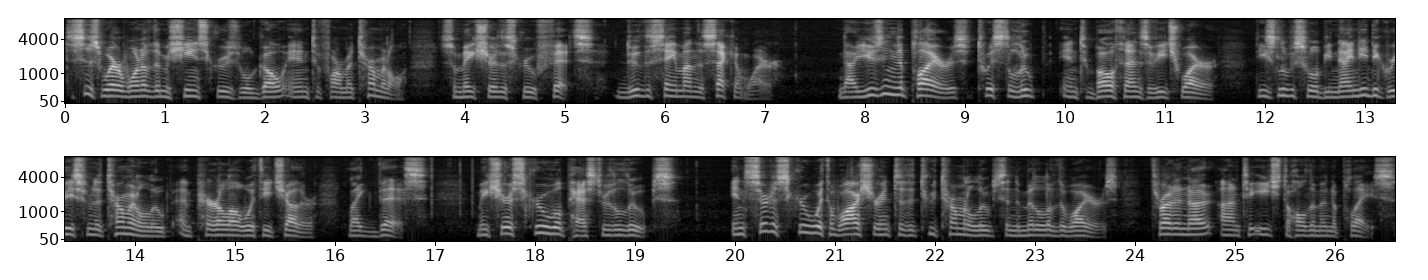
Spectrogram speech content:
This is where one of the machine screws will go in to form a terminal, so make sure the screw fits. Do the same on the second wire. Now using the pliers, twist the loop into both ends of each wire. These loops will be 90 degrees from the terminal loop and parallel with each other, like this. Make sure a screw will pass through the loops. Insert a screw with a washer into the two terminal loops in the middle of the wires. Thread a nut onto each to hold them into place.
